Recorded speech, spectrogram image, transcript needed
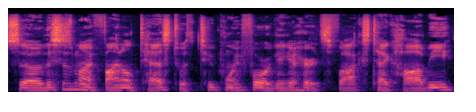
So this is my final test with 2.4 gigahertz Foxtech Hobby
